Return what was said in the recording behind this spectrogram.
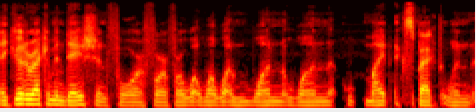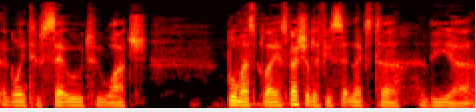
a good recommendation for for for what one one one might expect when going to CU to watch Pumas play, especially if you sit next to the uh,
